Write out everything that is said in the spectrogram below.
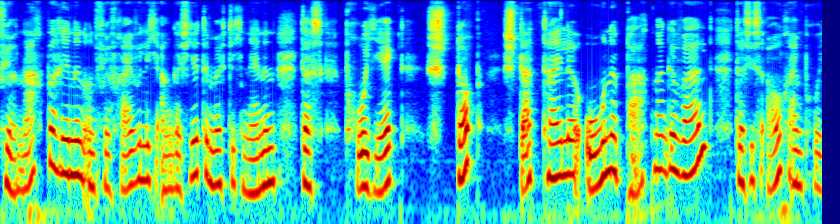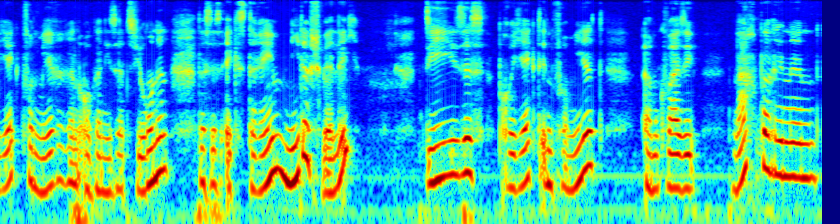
für Nachbarinnen und für freiwillig Engagierte möchte ich nennen das Projekt Stopp Stadtteile ohne Partnergewalt. Das ist auch ein Projekt von mehreren Organisationen. Das ist extrem niederschwellig. Dieses Projekt informiert ähm, quasi Nachbarinnen,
